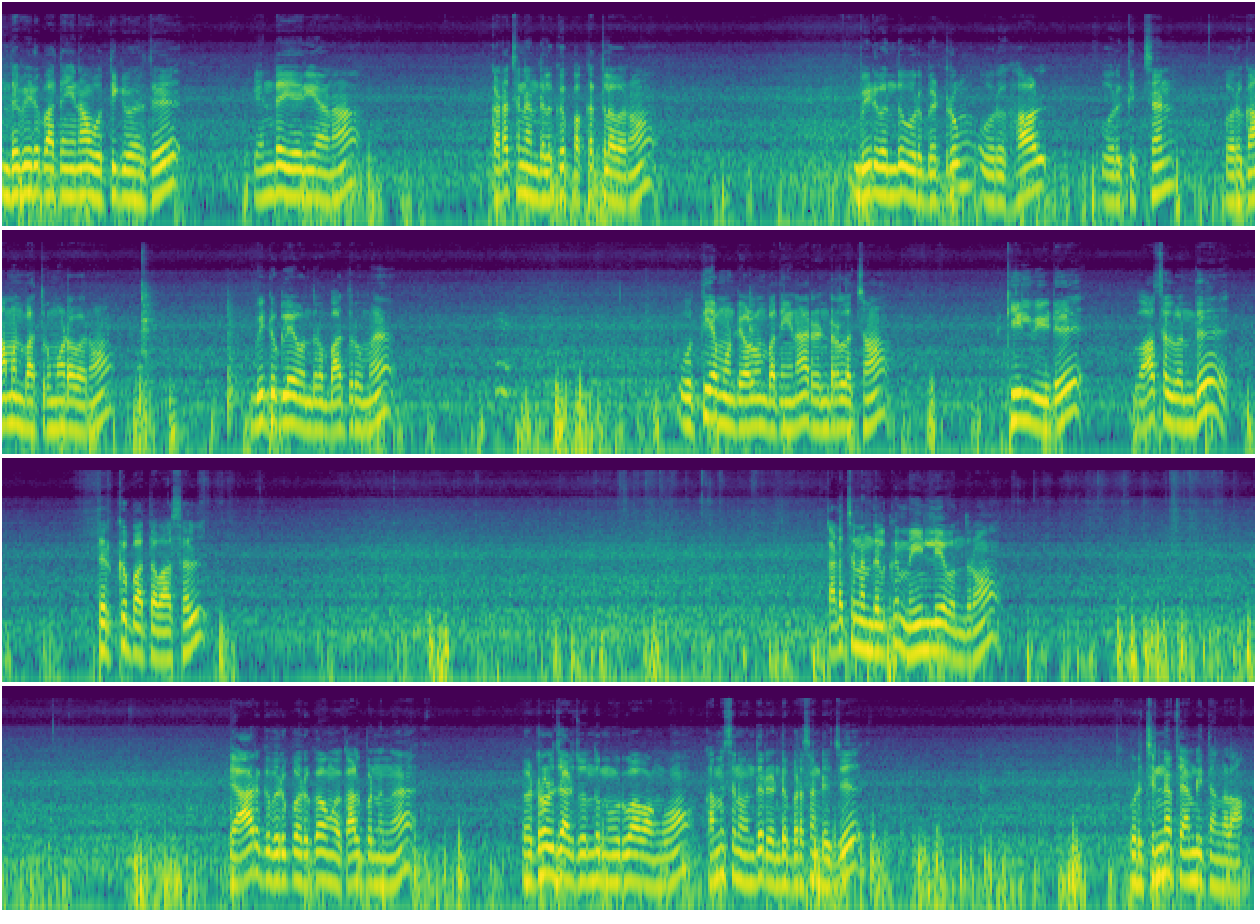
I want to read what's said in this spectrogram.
இந்த வீடு பார்த்தீங்கன்னா ஒத்திக்கு வருது. எந்த ஏரியானா கடச்சநந்தலுக்கு பக்கத்தில் வரும். வீடு வந்து ஒரு பெட்ரூம் ஒரு ஹால் ஒரு கிச்சன் ஒரு காமன் பாத்ரூமோடு வரும். வீட்டுக்குள்ளேயே வந்துடும் பாத்ரூமு. ஒத்தி அமௌண்ட் எவ்வளோன்னு பார்த்தீங்கன்னா ரெண்டரை லட்சம். கீழ் வீடு. வாசல் வந்து தெற்கு பார்த்த வாசல். கடச்சநந்தலுக்கு மெயின்லேயே வந்துடும் யாருக்கு விருப்பம் இருக்கோ அவங்க கால் பண்ணுங்கள் பெட்ரோல் சார்ஜ் வந்து நூறுரூவா வாங்குவோம். கமிஷன் வந்து ரெண்டு பர்சன்டேஜ் ஒரு சின்ன ஃபேமிலி தங்கலாம்.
